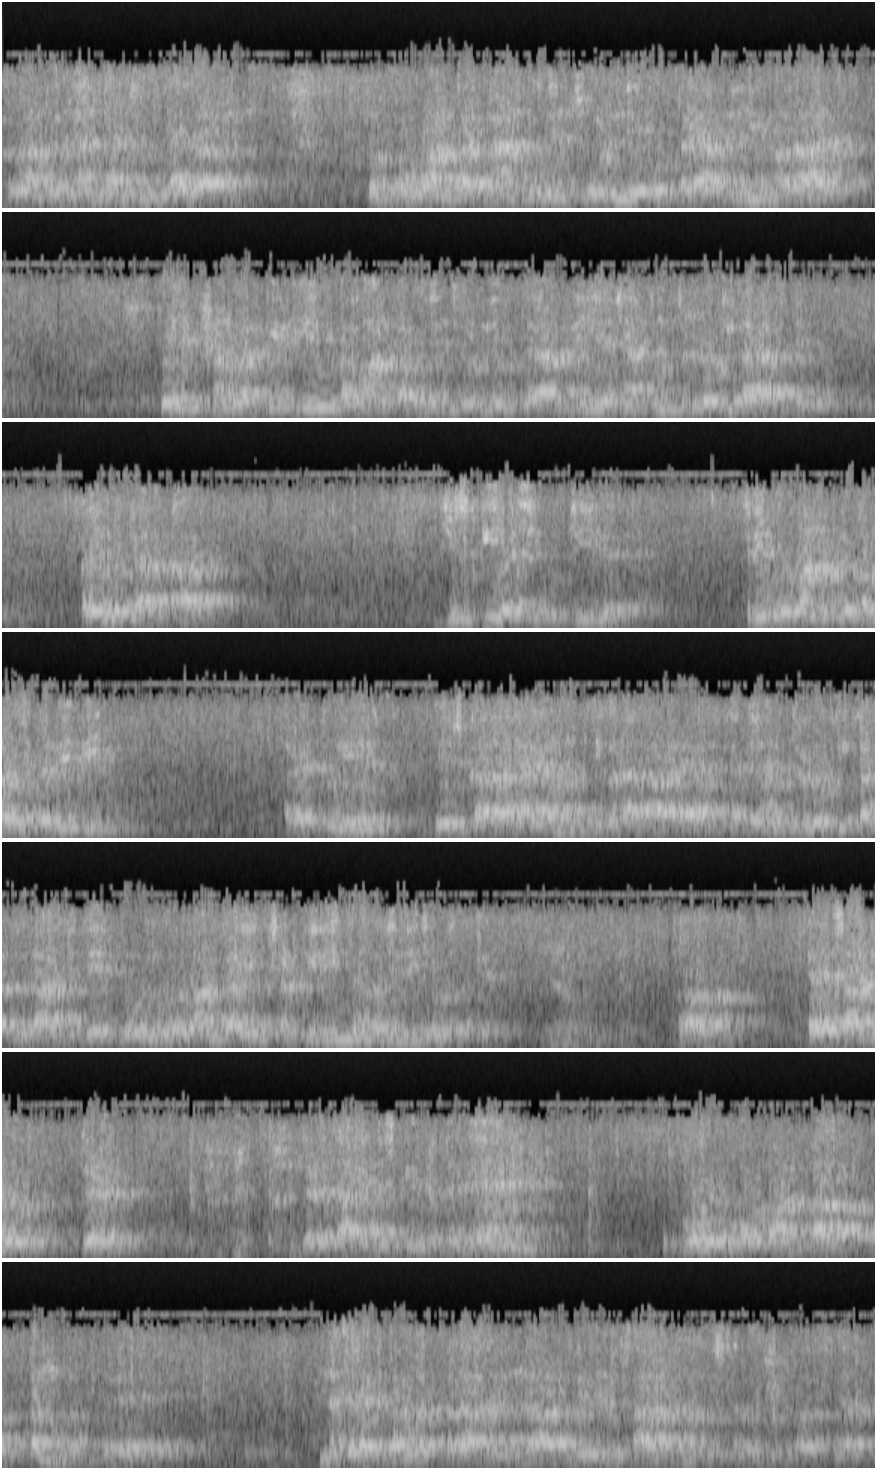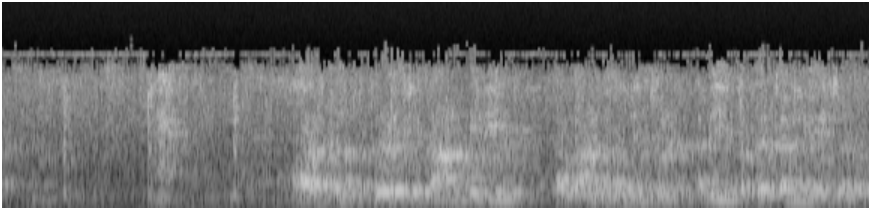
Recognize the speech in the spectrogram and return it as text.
भगवान का ज्ञान ध्यान छूट जाएगा। तो भगवान का ज्ञान भजन छोड़ने को तैयार नहीं है महाराज। एक क्षण भर के लिए भी भगवान का भजन छोड़ने को तैयार नहीं है, चाहे तुम त्रिलोकी का राज दे दो। अरे इनमें क्या रखा है? जिसकी ऐसी बुद्धि है त्रिभुवन विभव तभी भी। अरे तू एक देश का राजा या मंत्री बना रहा है हम कहते हैं, हम त्रिलोकी का तू राज दे तो भी भगवान का एक क्षण के लिए हम भजन नहीं छोड़ सकते और ऐसा जो दृढ़ दृढ़ता है जिसके हृदय में वो भगवान का उत्तम भक्त है न चलत भगवत पदार्था निर्साधमति सर्वशिवास्य और कल तो काम के लिए, भगवान का भजन छोड़ अरे ये तो फिर कल ले चलो।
